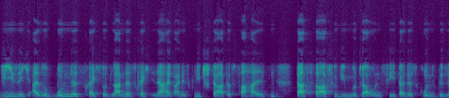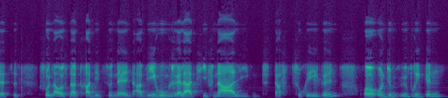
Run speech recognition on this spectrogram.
wie sich also Bundesrecht und Landesrecht innerhalb eines Gliedstaates verhalten, das war für die Mütter und Väter des Grundgesetzes schon aus einer traditionellen Erwägung relativ naheliegend, das zu regeln. Äh, Und im Übrigen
